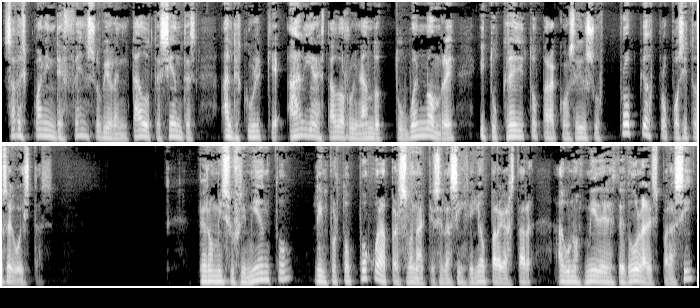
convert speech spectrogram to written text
¿Sabes cuán indefenso, violentado te sientes al descubrir que alguien ha estado arruinando tu buen nombre y tu crédito para conseguir sus propios propósitos egoístas? Pero mi sufrimiento le importó poco a la persona que se las ingenió para gastar algunos miles de dólares para sí.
